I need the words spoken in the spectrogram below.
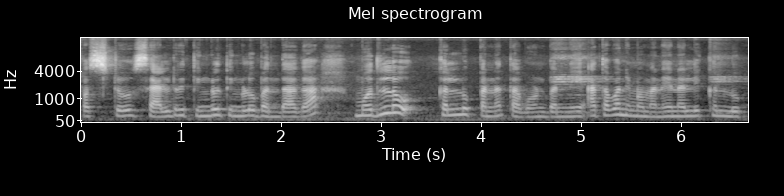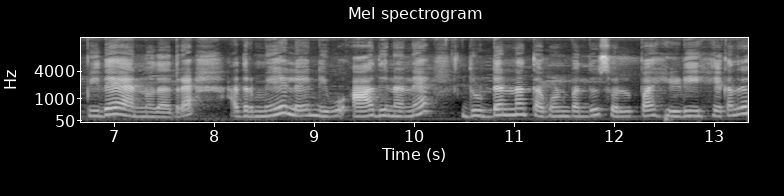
ಫಸ್ಟು ಸ್ಯಾಲ್ರಿ ತಿಂಗಳು ತಿಂಗಳು ಬಂದಾಗ ಮೊದಲು ಕಲ್ಲುಪ್ಪನ್ನು ತಗೊಂಡು ಬನ್ನಿ ಅಥವಾ ನಿಮ್ಮ ಮನೆಯಲ್ಲಿ ಕಲ್ಲುಪ್ಪಿದೆ ಅನ್ನೋದಾದರೆ ಅದರ ಮೇಲೆ ನೀವು ಆ ದಿನವೇ ದುಡ್ಡನ್ನು ತಗೊಂಡು ಬಂದು ಸ್ವಲ್ಪ ಹಿಡಿ. ಯಾಕಂದರೆ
